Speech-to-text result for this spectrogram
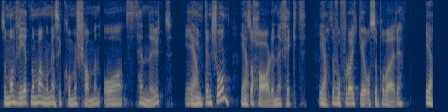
Så man vet når mange mennesker kommer sammen og sender ut Ja. intensjon, så har det en effekt. Ja. Så hvorfor da ikke også på været? Ja.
